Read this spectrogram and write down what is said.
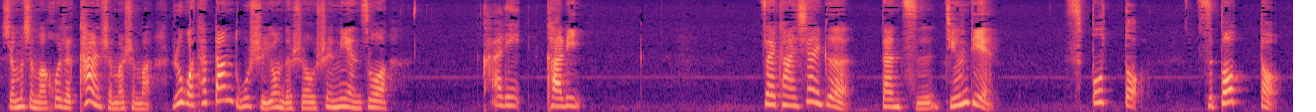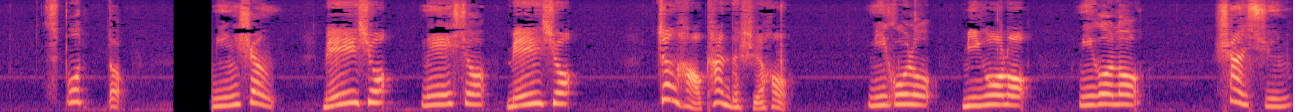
什么什么或者看什么什么。如果它单独使用的时候，是念作咖喱，咖喱。再看下一个单词，景点，spot，spot，spot，名胜。没修，没修，没修，正好看的时候，米国佬，米国佬，米国佬。上旬，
